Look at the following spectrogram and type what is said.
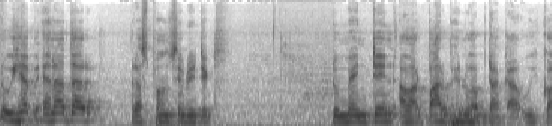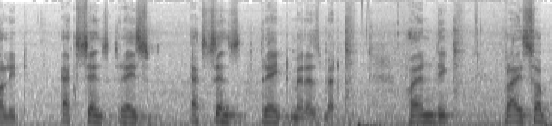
We have another responsibility to maintain our par value of taka. We call it exchange rate, exchange rate management. When the price of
